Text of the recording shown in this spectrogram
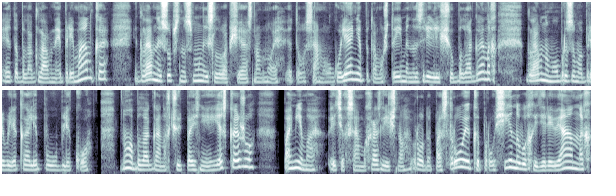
Это была главная приманка и главный, собственно, смысл вообще основной этого самого гуляния, потому что именно зрелище в балаганах главным образом и привлекали публику. Ну, о балаганах чуть позднее я скажу. Помимо этих самых различного рода построек, и парусиновых, и деревянных,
